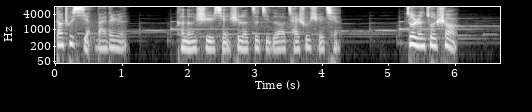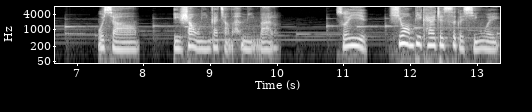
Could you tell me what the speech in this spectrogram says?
当初显摆的人，可能是显示了自己的才疏学浅。做人做事儿，我想，以上我应该讲的很明白了。所以，希望避开这四个行为，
